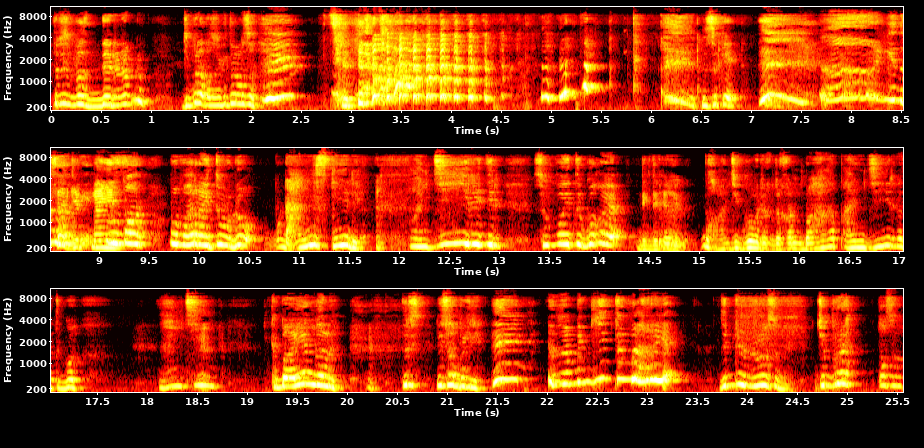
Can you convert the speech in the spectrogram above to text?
Terus pas dia duduk jebret langsung gitu langsung. Terus kayak "Ah," gitu. Sakit, nangis. "Lu par- lu parah itu udah nangis kayaknya deh. Anjir anjir. Sumpah itu gue kayak deg-degan lu Wah anjing gue deg-degan banget anjir kata gue Anjing Kebayang gak lu? Terus dia sampai gini Sampai gitu parah ya Jadi dulu langsung jebret Langsung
